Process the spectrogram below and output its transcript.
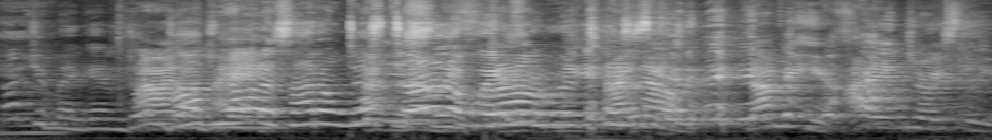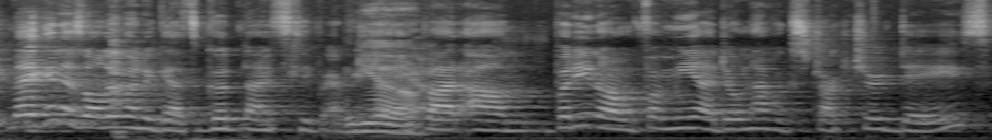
Not you, Megan. Don't I- judge I'll be honest, I don't Just want to turn sleep away from I'm- me. I know, not me. I enjoy sleep. Megan is only going to get good night's sleep every Yeah. night. But um, but you know, for me, I don't have structured days,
